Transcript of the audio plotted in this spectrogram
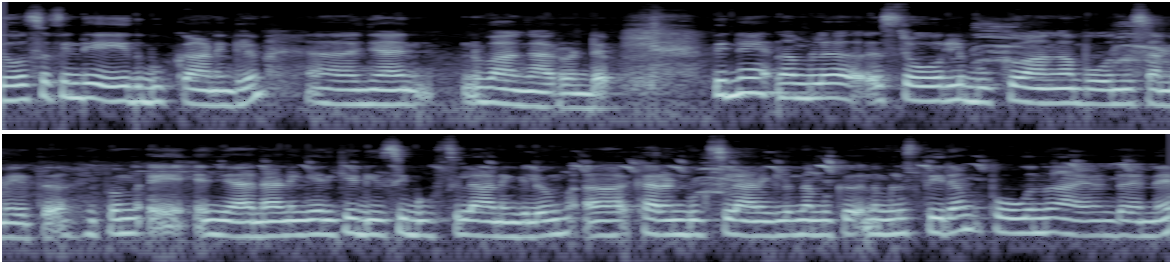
ജോസഫിന്റെ ഏത് ബുക്കാണെങ്കിലും ഞാൻ വാങ്ങാറുണ്ട്. പിന്നെ നമ്മൾ സ്റ്റോറിൽ ബുക്ക് വാങ്ങാൻ പോകുന്ന സമയത്ത് ഇപ്പം ഞാനാണെങ്കിൽ എനിക്ക് ഡി സി ബുക്സിലാണെങ്കിലും കറണ്ട് ബുക്സിലാണെങ്കിലും നമുക്ക് നമ്മൾ സ്ഥിരം പോകുന്നതായതുകൊണ്ട് തന്നെ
